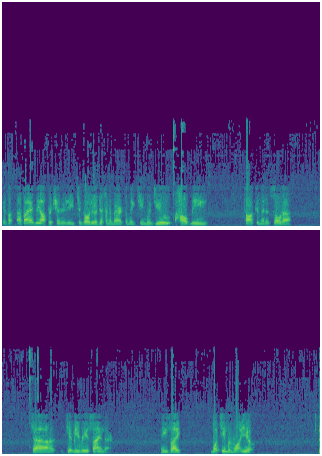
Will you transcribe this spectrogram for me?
if, if I had the opportunity to go to a different American League team, would you help me talk to Minnesota to get me reassigned there. And he's like, what team would want you?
